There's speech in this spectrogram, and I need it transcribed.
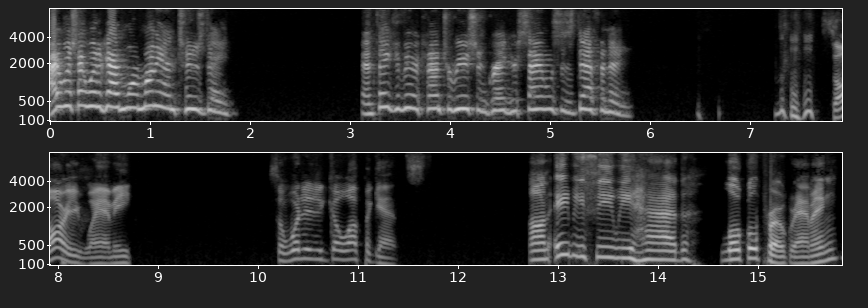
I wish I would have gotten more money on Tuesday. And thank you for your contribution, Greg. Your silence is deafening. Sorry, Whammy. So what did it go up against? on ABC we had local programming.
